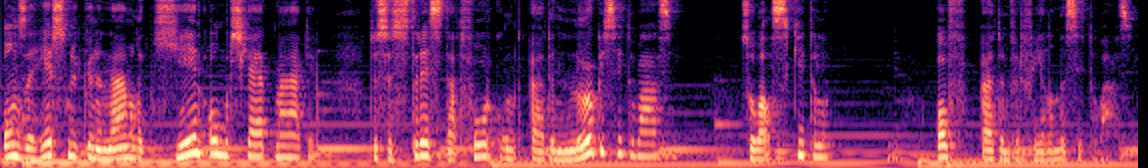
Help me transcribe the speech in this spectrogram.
Onze hersenen kunnen namelijk geen onderscheid maken tussen stress dat voorkomt uit een leuke situatie, zoals kittelen, of uit een vervelende situatie.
